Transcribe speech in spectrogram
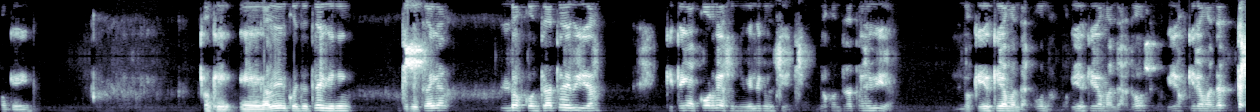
Listo. Ok. Eh, Gabriel, cuento tres vienen que te traigan los contratos de vida que estén acorde a su nivel de conciencia. Los contratos de vida, los que ellos quieran mandar. Uno, los que ellos quieran mandar. Dos, los que ellos quieran mandar. Tres.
